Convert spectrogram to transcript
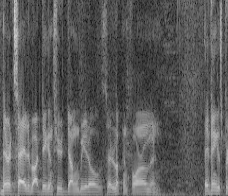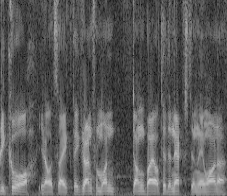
they're excited about digging through dung beetles. They're looking for them, and they think it's pretty cool. You know, it's like they run from one dung pile to the next, and they wanna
